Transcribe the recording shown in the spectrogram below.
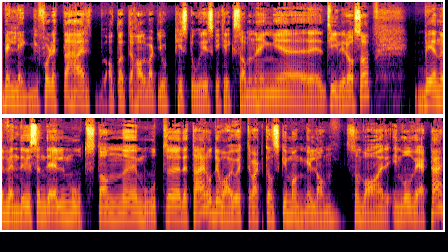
belegg for dette her, at, at, det hadde vært gjort historisk i krigssammenheng eh, tidligere også, ble nødvendigvis en del motstand eh, mot eh, dette her, og det var jo etter hvert ganske mange land som var involvert her.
